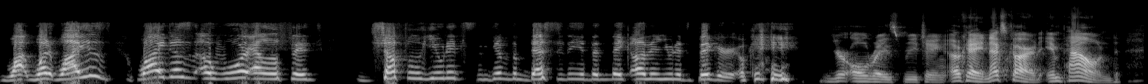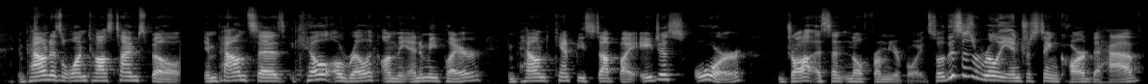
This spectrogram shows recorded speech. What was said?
what? What? Why is? Why does a war elephant shuffle units and give them destiny and then make other units bigger? Okay. You're always reaching. Okay, next card. Impound. Impound is a one cost time spell. Impound says kill a relic on the enemy player. Impound can't be stopped by Aegis or draw a sentinel from your void. So this is a really interesting card to have.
